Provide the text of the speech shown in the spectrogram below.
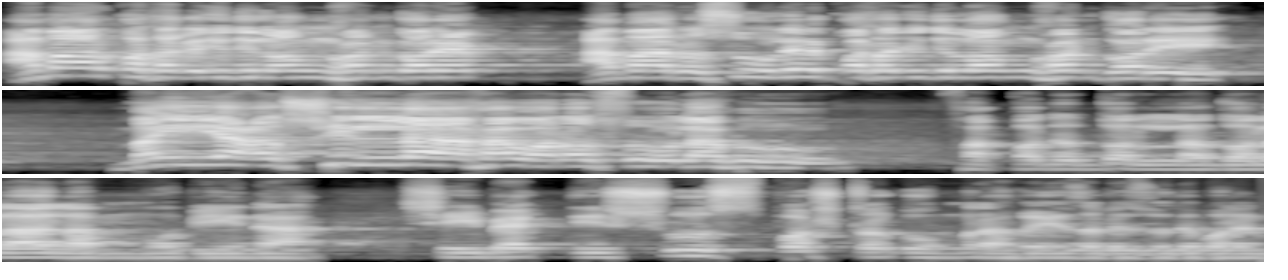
আমার কথাকে যদি লঙ্ঘন করে আমার রসুলের কথা যদি লঙ্ঘন করে সেই ব্যক্তি সুস্পষ্ট গোমরা হয়ে যাবে যদি বলেন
